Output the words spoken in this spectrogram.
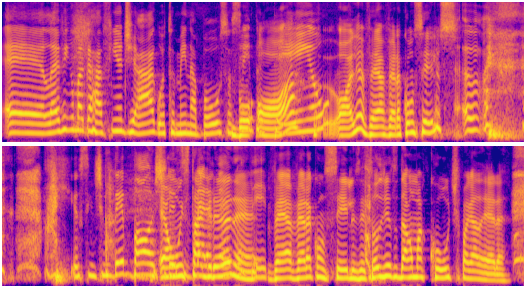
É, levem uma garrafinha de água também na bolsa, Bo- sempre Ó, tenham. olha, Vera, Vera Conselhos. Ai, eu senti um deboche. É um Instagram, Vera né? Vera, Vera Conselhos. E todo dia tu dá uma coach pra galera.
